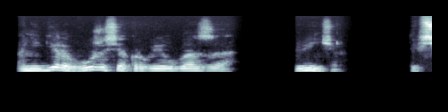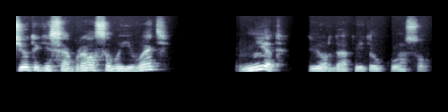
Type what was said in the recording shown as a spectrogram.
Анигера в ужасе округлил глаза. Винчер, ты все-таки собрался воевать? Нет, твердо ответил консул.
